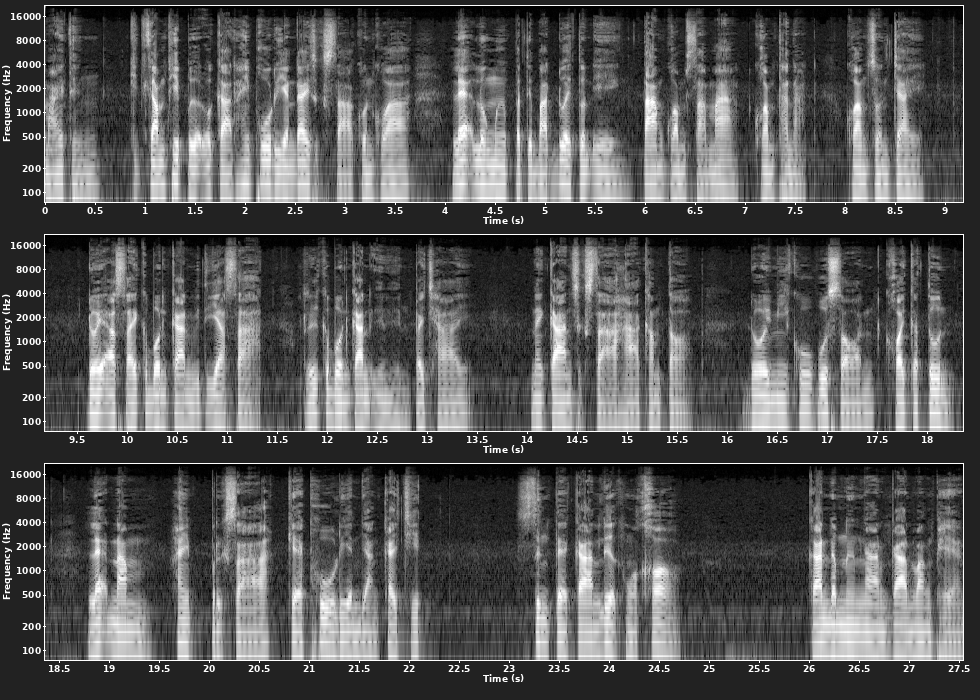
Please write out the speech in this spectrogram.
หมายถึงกิจกรรมที่เปิดโอกาสให้ผู้เรียนได้ศึกษาค้นคว้า และลงมือปฏิบัติด้วยตนเอง ตามความสามารถ ความถนัด ความสนใจ โดยอาศัยกระบวนการวิทยาศาสตร์ หรือกระบวนการอื่นๆไปใช้ ในการศึกษาหาคำตอบ โดยมีครูผู้สอนคอยกระตุ้น และนำให้ปรึกษาแก่ผู้เรียนอย่างใกล้ชิด ซึ่งแต่การเลือกหัวข้อ การดำเนินงานการวางแผน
